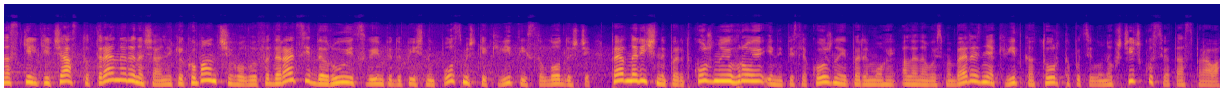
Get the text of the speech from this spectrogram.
Наскільки часто тренери, начальники команд чи голови федерації дарують своїм підопічним посмішки, квіти і солодощі. Певна річ не перед кожною грою і не після кожної перемоги. Але на 8 березня квітка, торт та поцілунок щічку свята справа.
